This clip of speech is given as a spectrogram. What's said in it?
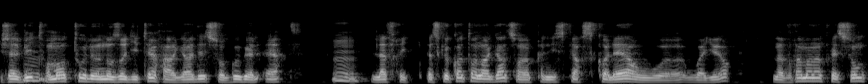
j'invite mmh. vraiment tous nos auditeurs à regarder sur Google Earth mmh. l'Afrique. Parce que quand on regarde sur un planisphère scolaire ou, euh, ou ailleurs, on a vraiment l'impression,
